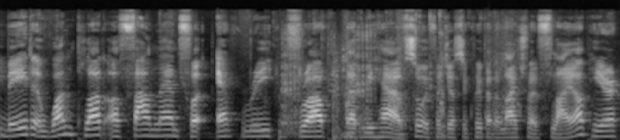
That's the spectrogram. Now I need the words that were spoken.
made a one plot of farmland for every crop that we have. So if I just equip an elytra and fly up here,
